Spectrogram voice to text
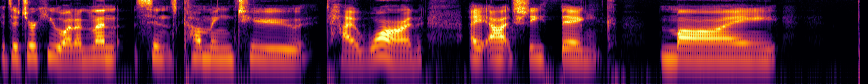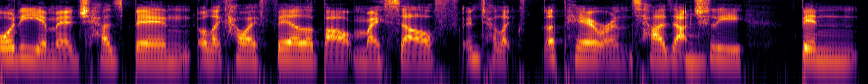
it's a tricky one. And then since coming to taiwan i actually think my body image has been or like how i feel about myself into like appearance has actually been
